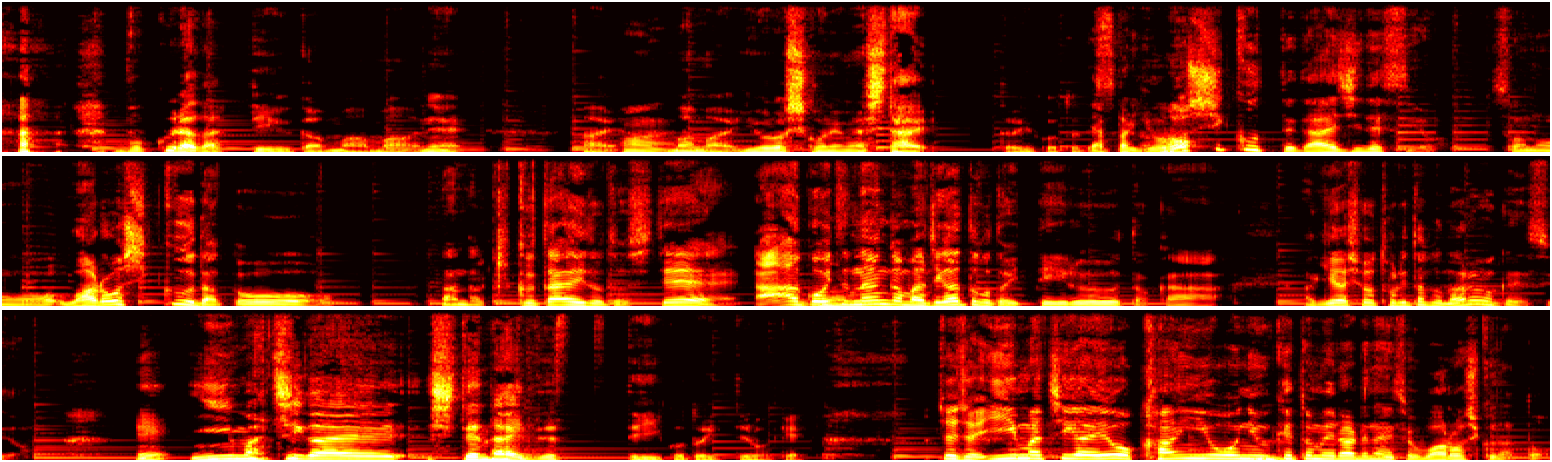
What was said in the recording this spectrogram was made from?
僕らがっていうか、まあまあね。はい。はいまあまあ、よろしくお願いしたい。ということですやっぱりよろしくって大事ですよ。その、わろしくだと、なんだろ、聞く態度として、ああ、こいつなんか間違ったこと言っているとか、上げ足を取りたくなるわけですよ。え、言い間違いしてないですっていいこと言ってるわけ？じゃあじゃあ言い間違いを寛容に受け止められないんですよ、わろしくだと。や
